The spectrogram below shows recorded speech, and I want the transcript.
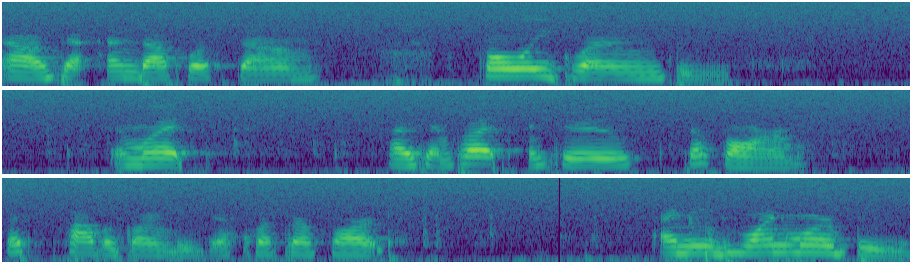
I'll get, end up with some fully grown bees, in which I can put into the farm, which is probably going to be the quicker part. I need one more bee.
